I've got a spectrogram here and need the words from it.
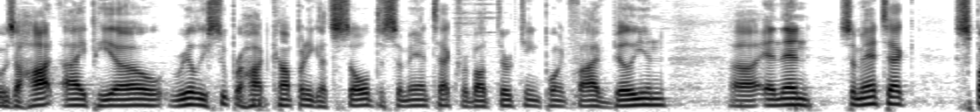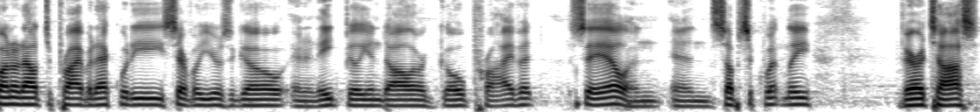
Was a hot IPO, really super hot company. Got sold to Symantec for about 13.5 billion, uh, and then Symantec spun it out to private equity several years ago in an $8 billion go private sale, and and subsequently, Veritas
